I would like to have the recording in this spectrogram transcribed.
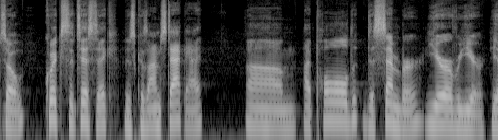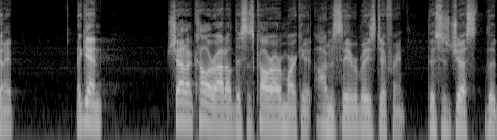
So, quick statistic, just because I'm stat guy, um, I pulled December year over year. Right? Again, shout out Colorado. This is Colorado market. Obviously, everybody's different. This is just the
